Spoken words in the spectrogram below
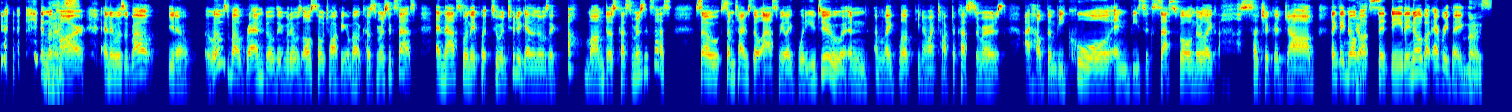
in the nice. car and it was about, you know, it was about brand building, but it was also talking about customer success. And that's when they put two and two together and it was like, oh, mom does customer success. So sometimes they'll ask me, like, what do you do? And I'm like, look, you know, I talk to customers, I help them be cool and be successful. And they're like, oh, such a good job. Like they know yeah. about Sydney, they know about everything. Nice.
